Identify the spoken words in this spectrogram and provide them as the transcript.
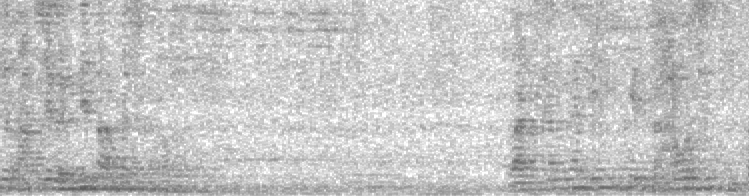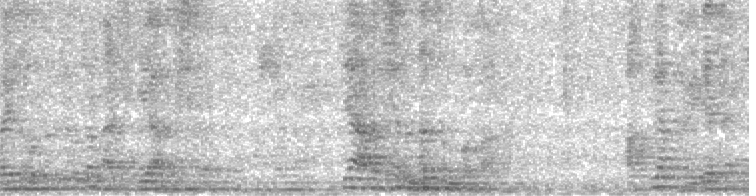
ते राज्यघटनेचा अभ्यास करावा लागतो राजकारणाने ते दहा वर्ष संपायचं होतं ते होतं राजकीय आरक्षण. ते आरक्षण न संपवता आपल्या फायद्यासाठी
